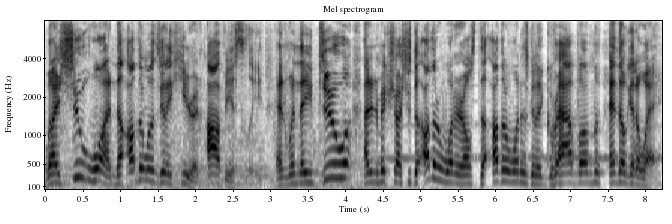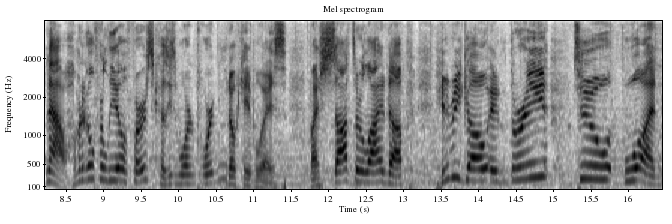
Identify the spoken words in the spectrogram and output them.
when I shoot one, the other one's gonna hear it, obviously. And when they do, I need to make sure I shoot the other one or else the other one is gonna grab them and they'll get away. Now, I'm gonna go for Leo first because he's more important. But okay, boys, my shots are lined up. Here we go in three, two, one,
